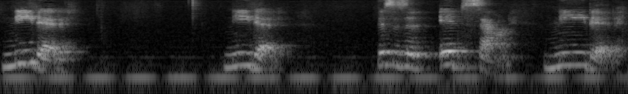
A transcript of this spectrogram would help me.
Needed, needed. This is an id sound, needed.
